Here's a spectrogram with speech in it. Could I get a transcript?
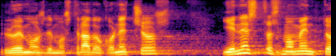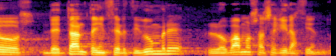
Lo hemos demostrado con hechos y en estos momentos de tanta incertidumbre lo vamos a seguir haciendo,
